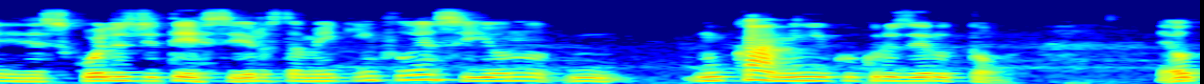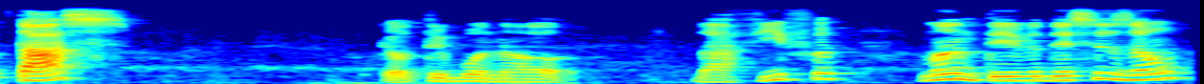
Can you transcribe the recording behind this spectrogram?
Escolhas de terceiros também que influenciam no, no caminho que o Cruzeiro toma. É o TAS, que é o tribunal da FIFA, manteve a decisão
